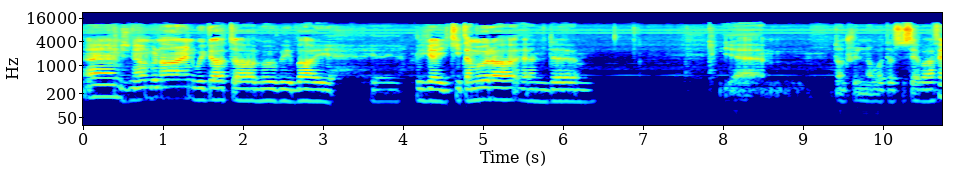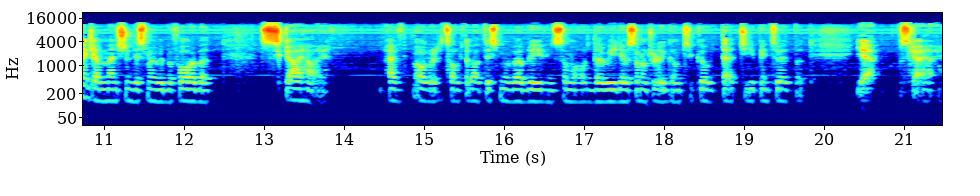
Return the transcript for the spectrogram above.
and number nine we got a movie by uh, Kitamura and um, yeah don't really know what else to say but I think I've mentioned this movie before but Sky High. I've already talked about this movie, I believe, in some of the videos. I'm not really going to go that deep into it, but yeah, Sky High.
